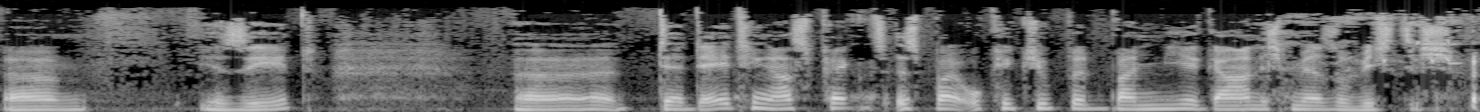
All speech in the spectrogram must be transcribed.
Ähm, ihr seht, äh, der Dating-Aspekt ist bei OkCupid bei mir gar nicht mehr so wichtig.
